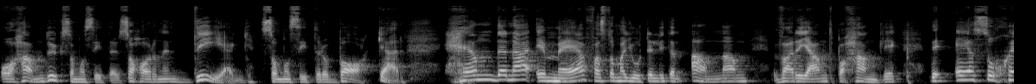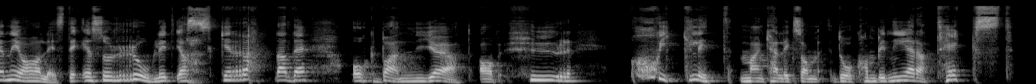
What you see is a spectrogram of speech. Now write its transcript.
och handduk som hon sitter så har hon en deg som hon sitter och bakar. Händerna är med fast de har gjort en liten annan variant på handlek. Det är så genialiskt, det är så roligt. Jag skrattade och bara njöt av hur skickligt man kan liksom då kombinera text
